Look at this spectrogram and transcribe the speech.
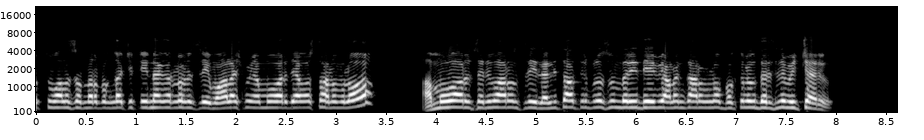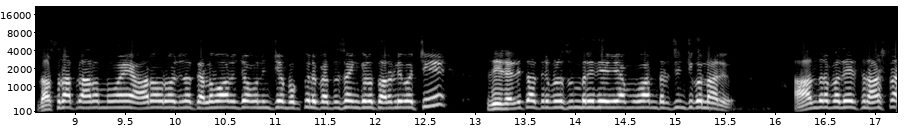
ఉత్సవాల సందర్భంగా చిట్టినగర్లోని శ్రీ మహాలక్ష్మి అమ్మవారి దేవస్థానంలో అమ్మవారు శనివారం శ్రీ లలితా త్రిపుర సుందరి దేవి అలంకారంలో భక్తులకు దర్శనమిచ్చారు. దసరా ప్రారంభమై ఆరో రోజున తెల్లవారుజాము నుంచే భక్తులు పెద్ద సంఖ్యలో తరలివచ్చి శ్రీ లలితా త్రిపుర సుందరి దేవి అమ్మవారిని దర్శించుకున్నారు. ఆంధ్రప్రదేశ్ రాష్ట్ర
